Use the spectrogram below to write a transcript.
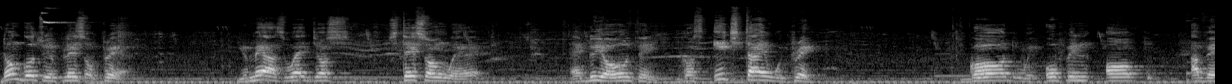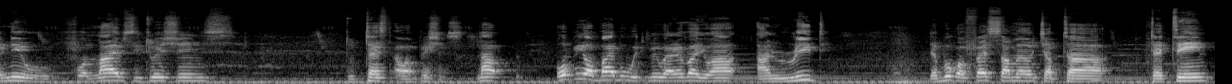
don't go to a place of prayer. You may as well just stay somewhere and do your own thing. Because each time we pray, God will open up avenue for life situations to test our patience. Now, Open your Bible with me wherever you are and read the book of First Samuel, chapter 13.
